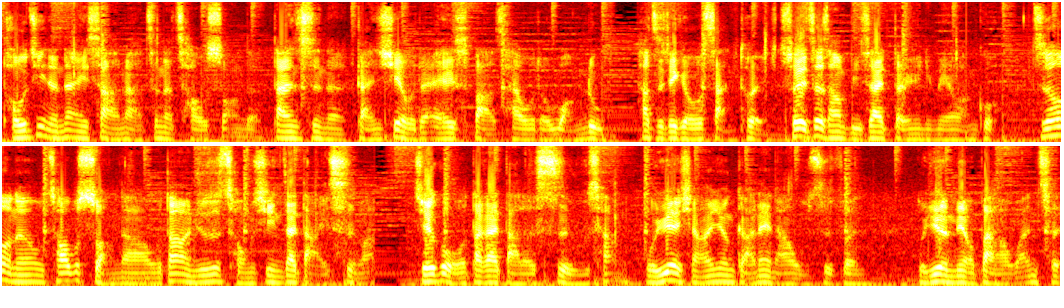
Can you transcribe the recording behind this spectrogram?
投进的那一刹那真的超爽的。但是呢，感谢我的 Xbox 还有我的网路，他直接给我闪退，所以这场比赛等于你没玩过。之后呢，我超不爽的，我当然就是重新再打一次嘛。结果我大概打了四五场，我越想要用嘎内拿五十分。我越没有办法完成，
